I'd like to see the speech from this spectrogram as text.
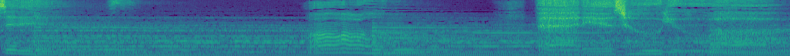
As it is. Oh, that is who you are.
